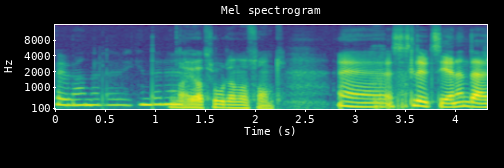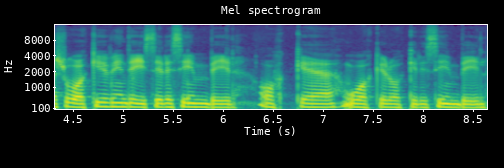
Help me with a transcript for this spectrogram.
sjuan eller vilken det nu Nej, jag tror det är något sånt. Eh, så slutscenen där så åker ju Vin Diesel i sin bil och eh, Walker åker i sin bil.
